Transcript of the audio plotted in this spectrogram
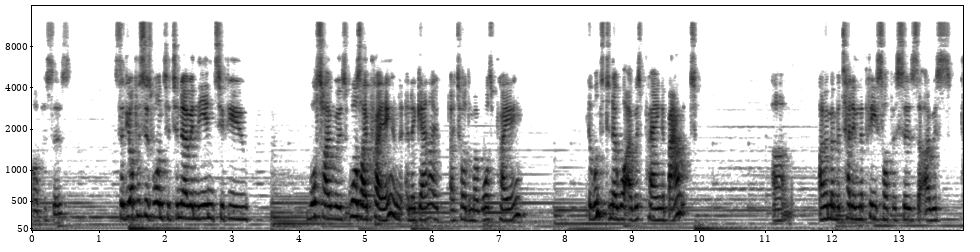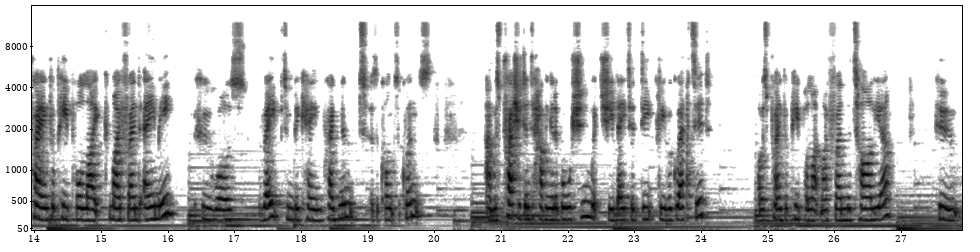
officers. So the officers wanted to know in the interview what I was was I praying, and, and again I, I told them I was praying. They wanted to know what I was praying about. Um, I remember telling the police officers that I was praying for people like my friend Amy, who was raped and became pregnant as a consequence, and was pressured into having an abortion, which she later deeply regretted. I was praying for people like my friend Natalia, who,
